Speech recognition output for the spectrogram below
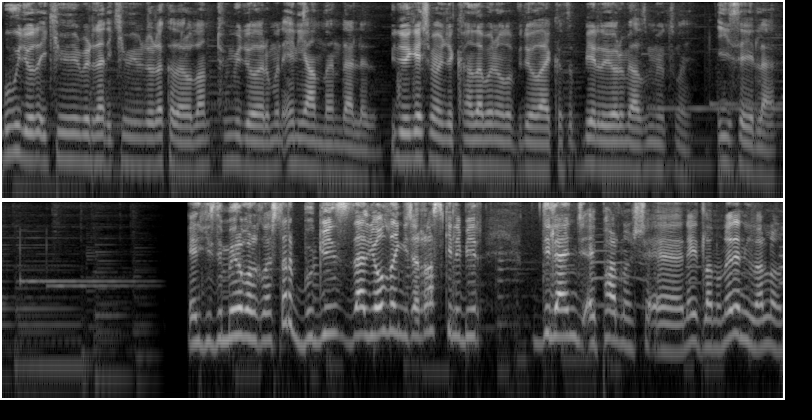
Bu videoda 2021'den 2024'e kadar olan tüm videolarımın en iyi anlarını derledim. Videoya geçmeden önce kanala abone olup videoya like atıp bir de yorum yazmayı unutmayın. İyi seyirler. Herkese merhaba arkadaşlar. Bugün sizler yoldan geçen rastgele bir dilenci, e, pardon şey, e, neydi lan o ne deniyorlar lan?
